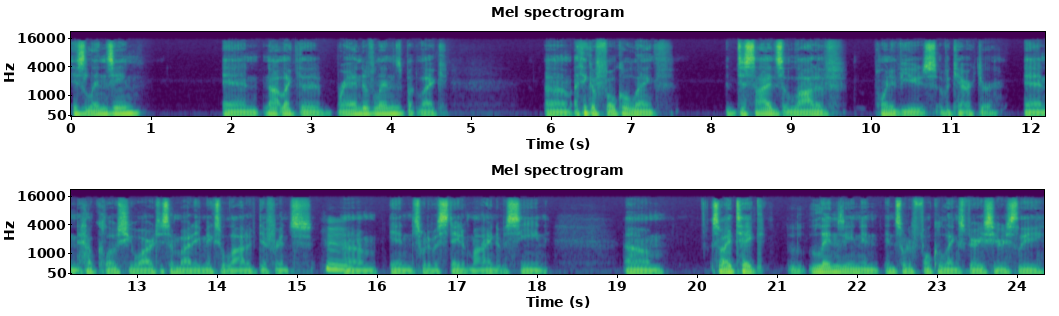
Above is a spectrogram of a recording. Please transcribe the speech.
is lensing, and not like the brand of lens, but like um, I think a focal length decides a lot of point of views of a character and how close you are to somebody makes a lot of difference Hmm. um, in sort of a state of mind of a scene. Um, so I take lensing and, and sort of focal lengths very seriously.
